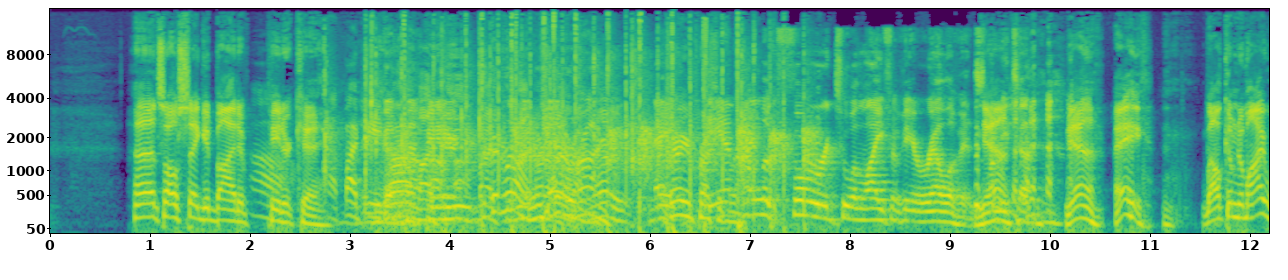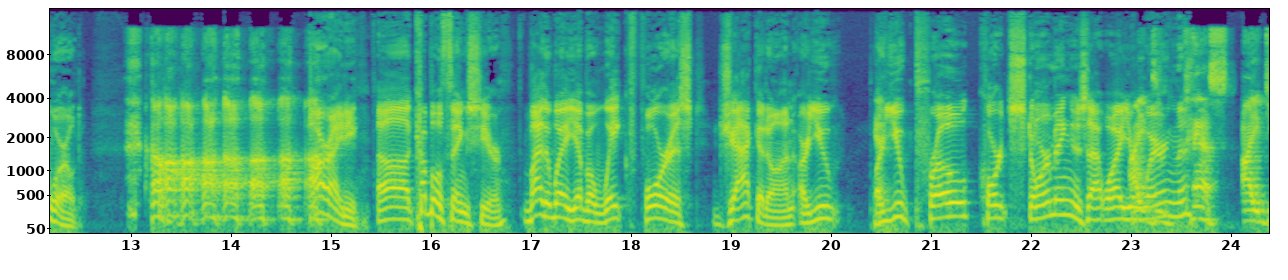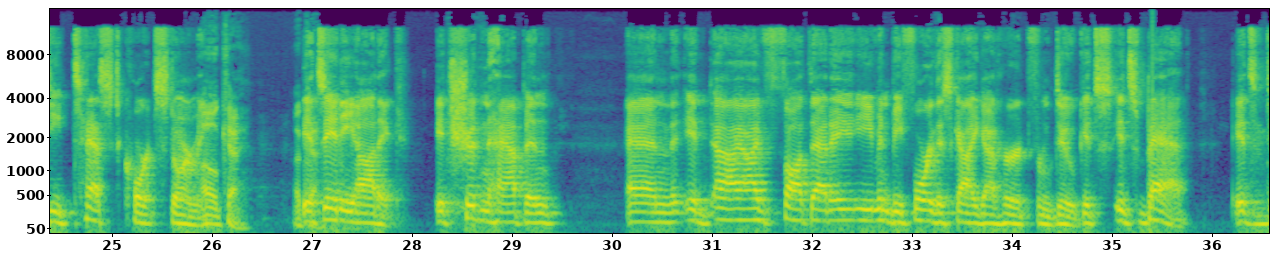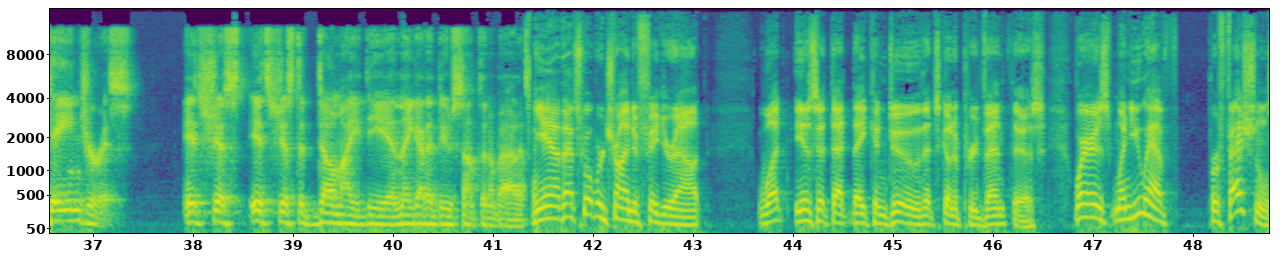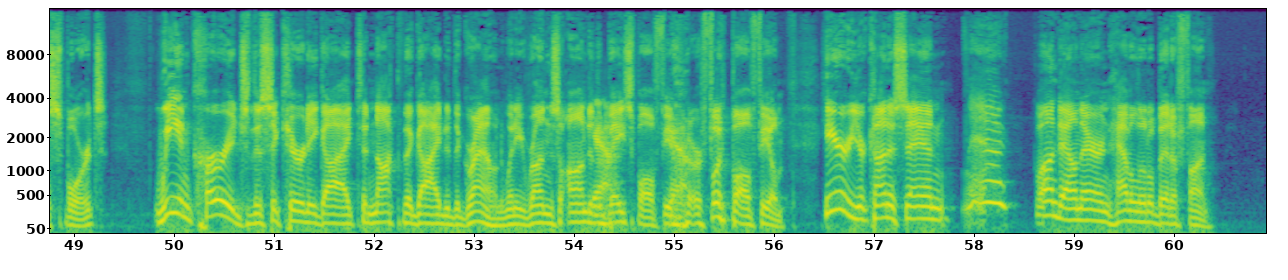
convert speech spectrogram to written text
Uh, let's all say goodbye to Peter King. Bye, Peter. Good run. It was a good run. Hey, Very impressive Dan, run. I look forward to a life of irrelevance. Yeah. Let me tell you. Yeah. Hey, welcome to my world. All righty. Uh, a couple of things here. By the way, you have a Wake Forest jacket on. Are you are you pro court storming? Is that why you're I wearing this? detest, I detest court storming. Okay. Okay. It's idiotic. It shouldn't happen. And it, I, I've thought that even before this guy got hurt from Duke. It's it's bad. It's dangerous. It's just it's just a dumb idea, and they got to do something about it. Yeah, that's what we're trying to figure out. What is it that they can do that's going to prevent this? Whereas when you have professional sports, we encourage the security guy to knock the guy to the ground when he runs onto Yeah. the baseball field Yeah. or football field. Here, you're kind of saying, yeah, go on down there and have a little bit of fun.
